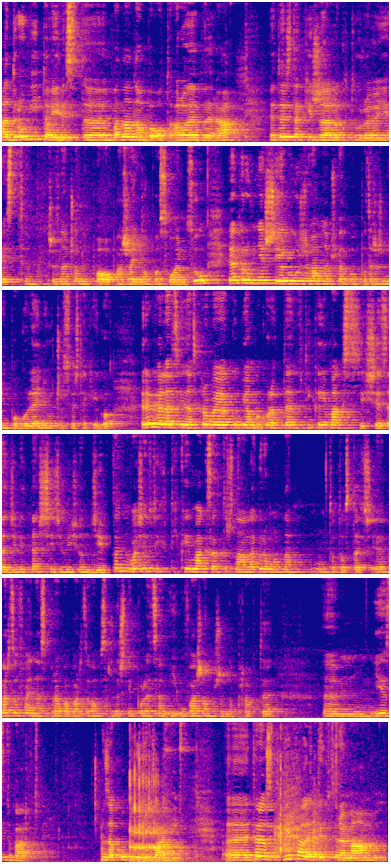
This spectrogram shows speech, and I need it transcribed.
A drugi to jest Banana Boat Aloe Vera. E, To jest taki żel, który jest przeznaczony po oparzeniu, po słońcu. Jak również ja go używam na przykład po podrażnieniu, po goleniu czy coś takiego. Rewelacyjna sprawa. Ja kupiłam akurat ten w TK Maxx się za 19,99. Ostatnio właśnie w tych TK Maxach też na Allegro można mm, to dostać. E, Bardzo fajna sprawa, bardzo Wam serdecznie polecam i uważam, że naprawdę em, jest wart zakupu i uwagi. E, Teraz dwie palety, które mam.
